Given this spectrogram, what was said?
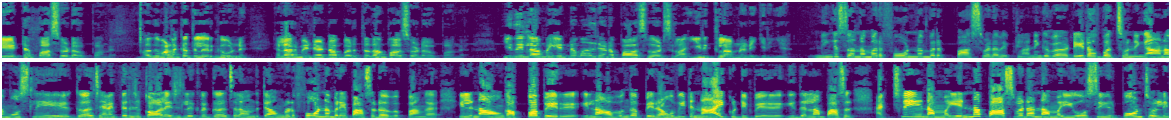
டேட்டை பாஸ்வேர்டா வைப்பாங்க. அது வழக்கத்துல இருக்க ஒண்ணு. எல்லாருமே டேட் ஆஃப் பர்த் தான் பாஸ்வேர்டா வைப்பாங்க. இது இல்லாம என்ன மாதிரியான பாஸ்வேர்ட்ஸ் எல்லாம் இருக்கலாம்னு நினைக்கிறீங்க? நீங்க சொன்ன மாதிரி ஃபோன் நம்பர் பாஸ்வேர்டா வைக்கலாம். நீங்க டேட் ஆஃப் பர்த் சொன்னீங்க. ஆனா மோஸ்ட்லி கேர்ள்ஸ் எனக்கு தெரிஞ்சு காலேஜ்ல இருக்கிற கேர்ள்ஸ் எல்லாம் வந்துட்டு அவங்களோட ஃபோன் நம்பரே பாஸ்வேர்டா வைப்பாங்க. இல்லனா அவங்க அப்பா பேரு இல்ல அவங்க பேரு அவங்க வீட்டு நாய்க்குட்டி பேரு இதெல்லாம் பாஸ்வேர்ட் ஆக்சுவலி நம்ம என்ன பாஸ்வேர்டா நம்ம யோசிப்போம்னு சொல்லி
